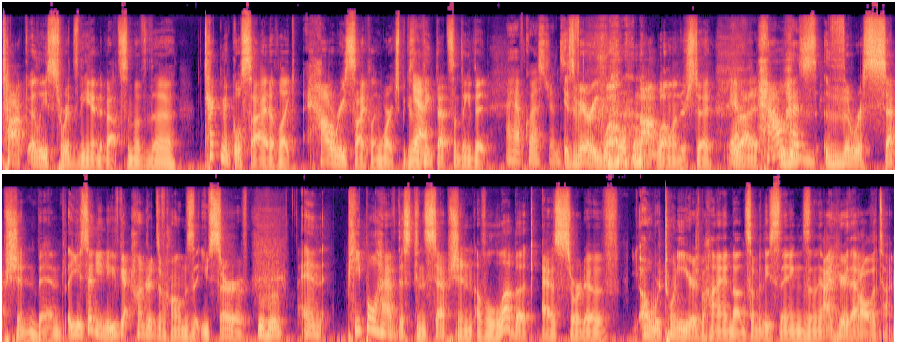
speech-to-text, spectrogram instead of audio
talk at least towards the end about some of the technical side of like how recycling works because i think that's something that I have questions. is very well not well understood Yeah. Right. how mm-hmm. has the reception been you said you know you've got hundreds of homes that you serve mm-hmm. and people have this conception of lubbock as sort of oh we're 20 years behind on some of these things and i hear that all the time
